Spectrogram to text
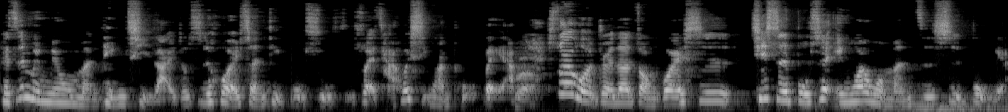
可是明明我们挺起来就是会身体不舒服，所以才会喜欢驼背啊。对。所以我觉得总归是，其实不是因为我们姿势不良，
